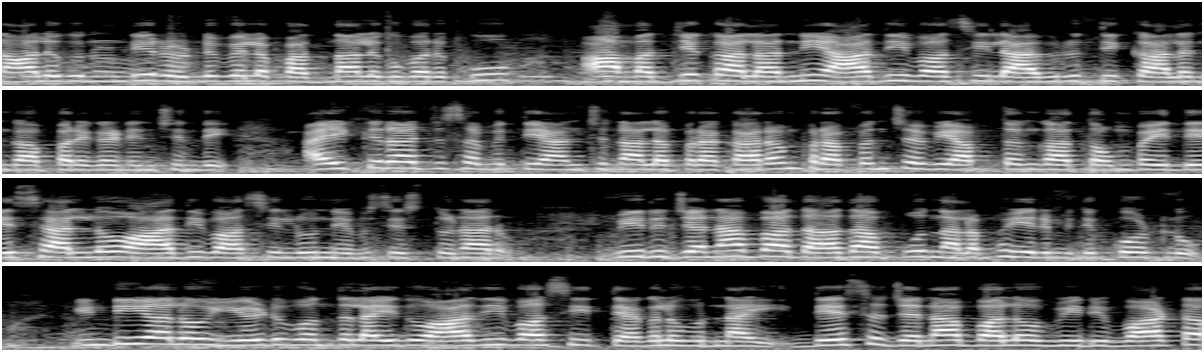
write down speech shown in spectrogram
నాలుగు నుండి రెండు వేల పద్నాలుగు వరకు ఆ మధ్యకాలాన్ని ఆదివాసీల అభివృద్ధి కాలంగా పరిగణించింది. ఐక్యరాజ్య సమితి అంచనాల ప్రకారం ప్రపంచ వ్యాప్తంగా తొంభై దేశాల్లో ఆదివాసీలు నివసిస్తున్నారు. వీరి జనాభా దాదాపు నలభై ఎనిమిది కోట్లు. ఇండియాలో ఏడు వందల ఐదు ఆదివాసీ తెగలు ఉన్నాయి. దేశ జనాభాలో వీరి వాటా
